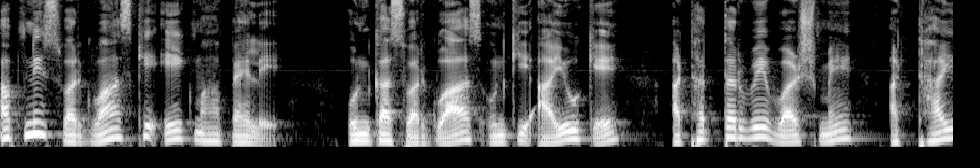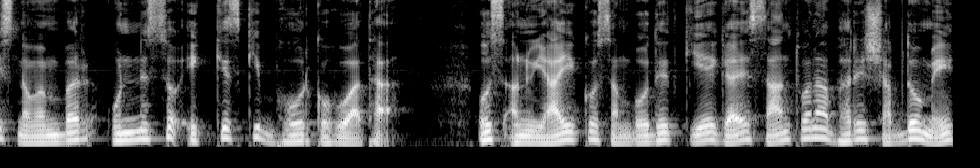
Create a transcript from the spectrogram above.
अपने स्वर्गवास के एक माह पहले, उनका स्वर्गवास उनकी आयु के अठहत्तरवें वर्ष में 28 नवंबर 1921 की भोर को हुआ था। उस अनुयायी को संबोधित किए गए सांत्वना भरे शब्दों में,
